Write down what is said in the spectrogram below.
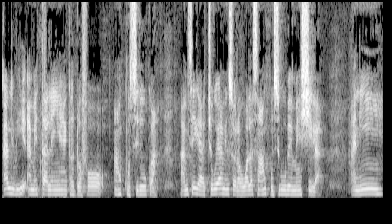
hali bi an bɛ talen ɲɛ ka dɔ fɔ an kunsigiw kan an bɛ se ka cogoya min sɔrɔ walasa an kunsigiw bɛ mɛn si la ani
